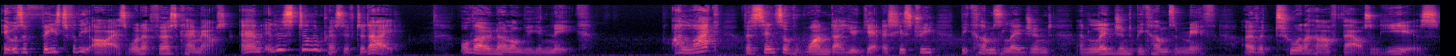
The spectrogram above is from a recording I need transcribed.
It was a feast for the eyes when it first came out, and it is still impressive today although no longer unique. I like the sense of wonder you get as history becomes legend and legend becomes myth over two and a half thousand years.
